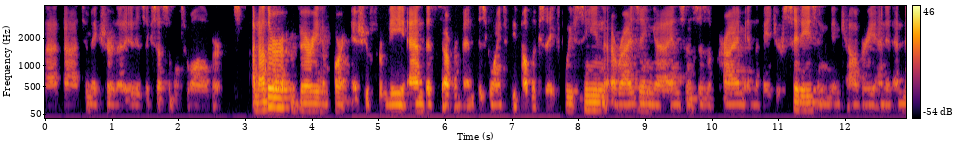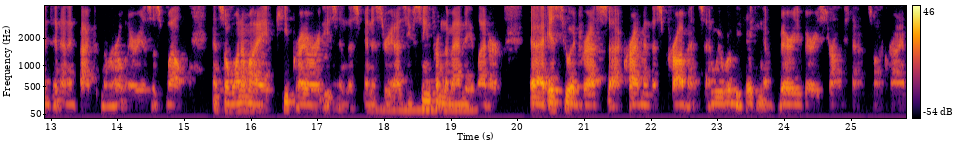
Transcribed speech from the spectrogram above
that uh, to make sure that it is accessible to all Albertans. Another very important issue for me and this government is going to be public safety. We've seen a rising uh, instances of crime in the major cities, in, in Calgary and in Edmonton, and in fact in the rural areas as well. And so, one of my key priorities in this ministry, as you've seen from the mandate letter, uh, is to address uh, crime in this province, and we will be taking a very, very strong stance on crime.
